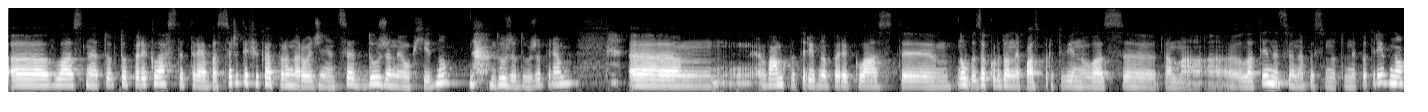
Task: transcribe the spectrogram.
Е, Власне, тобто перекласти треба. Сертифікат про народження це дуже необхідно, дуже дуже прямо. Ем, Вам потрібно перекласти ну, закордонний паспорт. Він у вас е, там латиницею написано, то не потрібно.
